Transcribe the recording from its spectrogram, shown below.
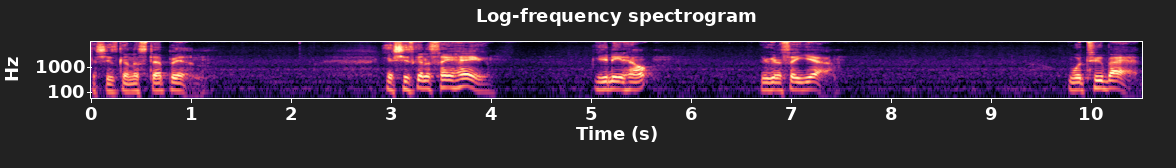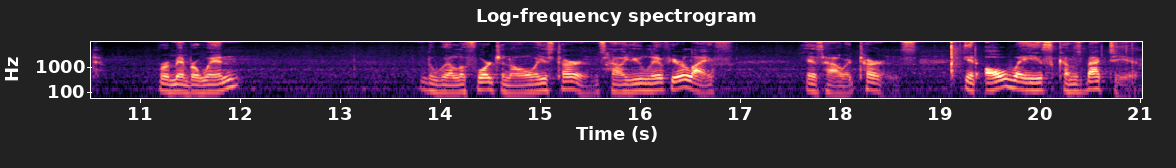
And she's going to step in. And she's going to say, hey, you need help? You're going to say, yeah. Well, too bad. Remember when? The wheel of fortune always turns. How you live your life is how it turns. It always comes back to you.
